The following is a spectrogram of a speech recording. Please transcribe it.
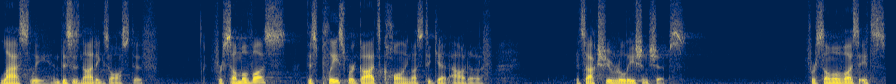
Lastly, and this is not exhaustive, for some of us, this place where God's calling us to get out of, it's actually relationships. For some of us, it's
